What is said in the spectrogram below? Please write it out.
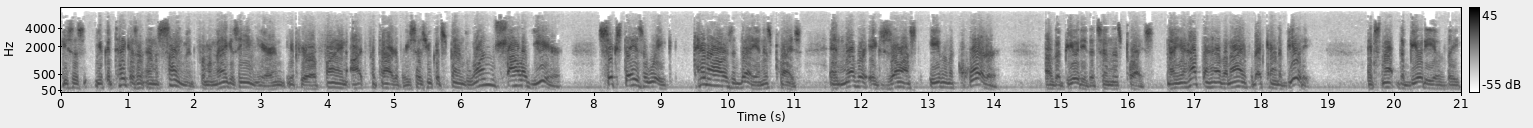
he says, you could take as an assignment from a magazine here, and if you're a fine art photographer, he says you could spend one solid year, six days a week, ten hours a day in this place, and never exhaust even a quarter of the beauty that's in this place. Now, you have to have an eye for that kind of beauty. It's not the beauty of the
